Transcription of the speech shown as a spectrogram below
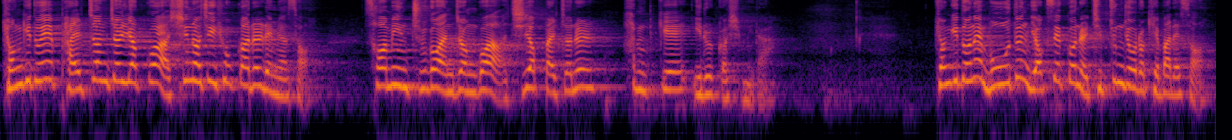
경기도의 발전 전략과 시너지 효과를 내면서 서민 주거 안정과 지역 발전을 함께 이룰 것입니다. 경기도 내 모든 역세권을 집중적으로 개발해서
